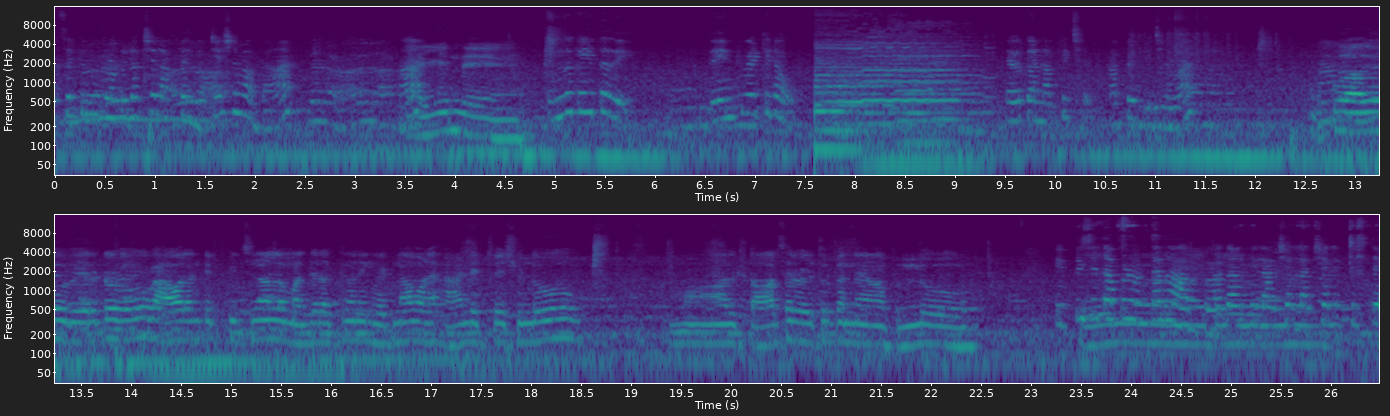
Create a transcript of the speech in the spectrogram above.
అసలుకి నువ్వు రెండు లక్షలు అప్పు ఎందుకు చేసినావు అబ్బా? ఆ? అయ్యింది. ఎందుకు అవుతుంది దేనికి పెట్టినావు? ఎవరికన్నా కాదు వేరేటోడు కావాలంటే ఇప్పించిన వాళ్ళ మధ్య రక్తంగా నేను పెట్టినా వాడు హ్యాండ్ ఇచ్చేసిండు. వాళ్ళు టార్చర్ పెడుతురు కన్నా ఫుల్ ఇప్పించేటప్పుడు ఉంటుందా దాన్ని లక్షలు లక్షలు ఇప్పిస్తే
